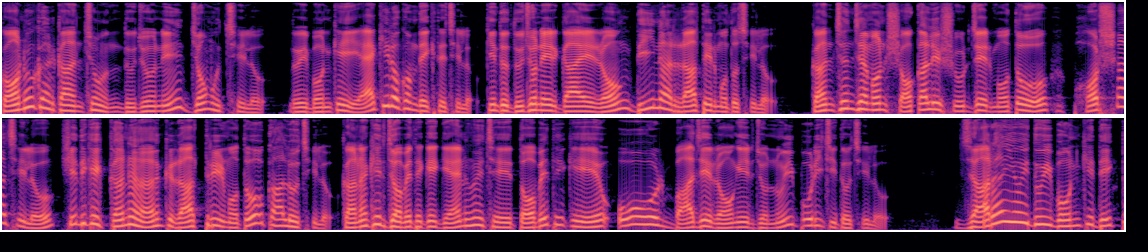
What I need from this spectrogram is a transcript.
কনক আর কাঞ্চন দুজনে যমজ ছিল। দুই বোনকেই একই রকম দেখতে ছিল, কিন্তু দুজনের গায়ের রং দিন আর রাতের মতো ছিল। কাঞ্চন যেমন সকালের সূর্যের মতো ফর্সা ছিল, সেদিকে কনক রাত্রির মতো কালো ছিল। কনকের জবে থেকে জ্ঞান হয়েছে, তবে থেকে ওর বাজে রঙের জন্যই পরিচিত ছিল। যারাই ওই দুই বোনকে দেখত,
